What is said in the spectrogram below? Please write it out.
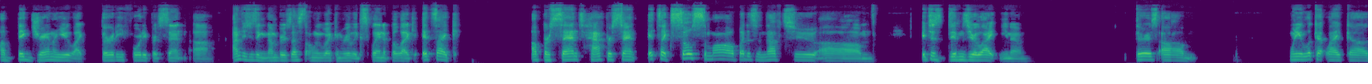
a big drain on you like 30 40 percent uh i'm just using numbers that's the only way i can really explain it but like it's like a percent half percent it's like so small but it's enough to um it just dims your light you know there's um when you look at like uh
